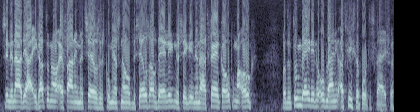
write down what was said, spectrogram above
Dus inderdaad, ja, ik had toen al ervaring met sales, dus kom je al snel op de salesafdeling. Dus ik inderdaad verkopen, maar ook wat we toen deden in de opleiding adviesrapporten schrijven.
